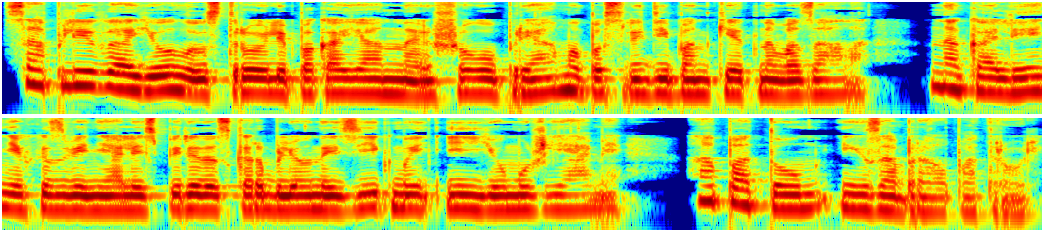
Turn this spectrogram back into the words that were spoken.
Сопливые айолы устроили покаянное шоу прямо посреди банкетного зала. На коленях извинялись перед оскорбленной Зигмой и ее мужьями, а потом их забрал патруль.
